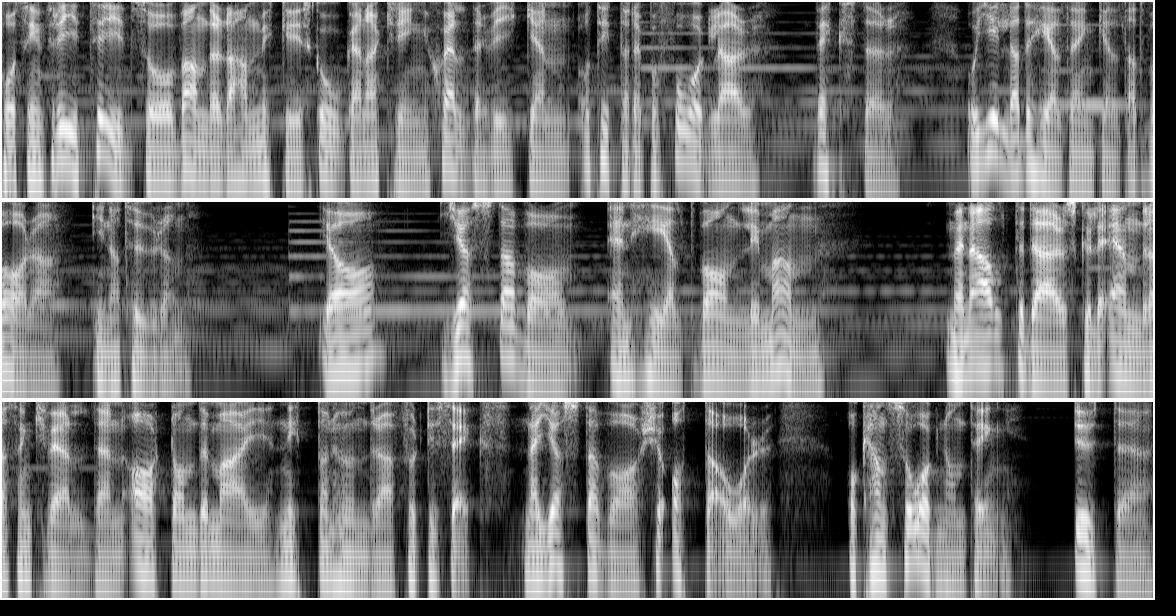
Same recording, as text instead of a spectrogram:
På sin fritid så vandrade han mycket i skogarna kring Skälderviken och tittade på fåglar, växter och gillade helt enkelt att vara i naturen. Ja, Gösta var en helt vanlig man. Men allt det där skulle ändras en kväll den 18 maj 1946 när Gösta var 28 år och han såg någonting ute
